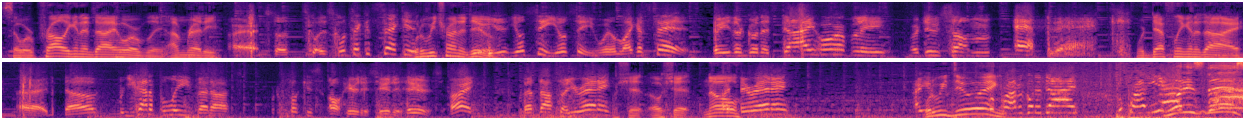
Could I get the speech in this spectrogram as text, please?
So we're probably gonna die horribly. I'm ready. Alright, so it's, go- it's gonna take a second. What are we trying to You, do? you'll see, you'll see. Well, like I said, we're either gonna die horribly or do something epic. We're definitely gonna die. Alright, now, you gotta believe that, uh, where the fuck is, oh, here it is, here it is, here it is. Alright, Bethos, are you ready? Oh shit, oh shit. No! Are you ready? Are you, What are we doing? We're probably gonna die! We're probably, yeah! What is this?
